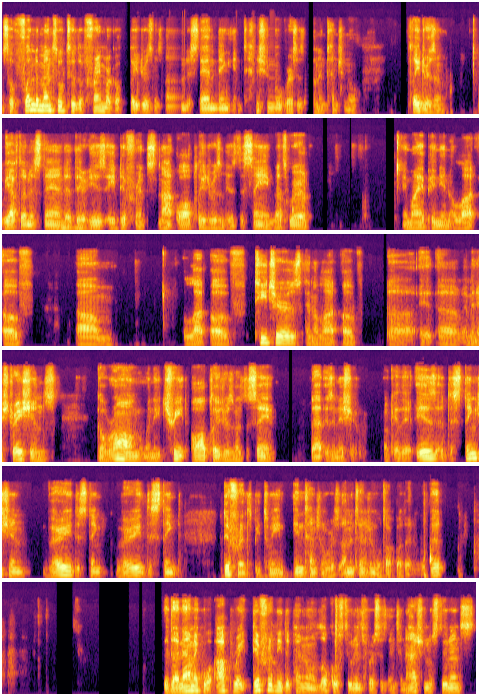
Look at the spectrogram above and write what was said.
So fundamental to the framework of plagiarism is understanding intentional versus unintentional plagiarism. We have to understand that there is a difference. Not all plagiarism is the same. That's where, in my opinion, a lot of um, a lot of teachers and a lot of uh, uh, administrations go wrong when they treat all plagiarism as the same that is an issue. Okay, there is a distinction, very distinct, very distinct difference between intentional versus unintentional. We'll talk about that in a little bit. The dynamic will operate differently depending on local students versus international students.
